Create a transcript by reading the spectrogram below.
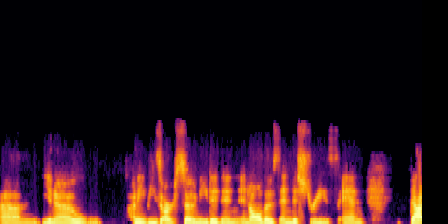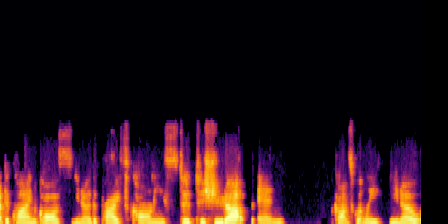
um, you know honeybees are so needed in, in all those industries and that decline caused you know the price of colonies to, to shoot up and consequently you know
